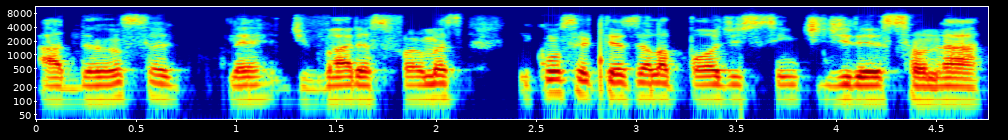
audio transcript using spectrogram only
a dança, né, de várias formas, e com certeza ela pode sim te direcionar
